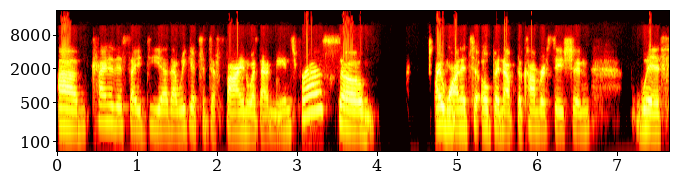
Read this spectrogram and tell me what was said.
um, kind of this idea that we get to define what that means for us. So I wanted to open up the conversation with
